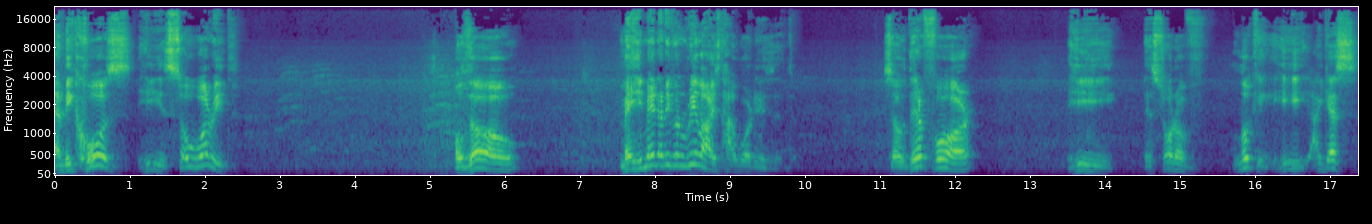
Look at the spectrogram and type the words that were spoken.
and because he is so worried, although may he may not even realize how worried is it. So therefore, he is sort of looking. He, I guess,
